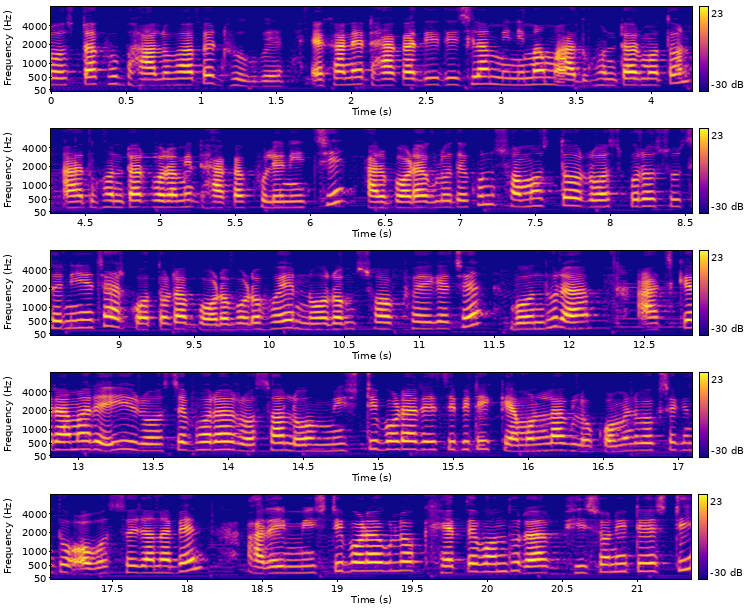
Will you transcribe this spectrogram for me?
রসটা খুব ভালোভাবে ঢুকবে। এখানে ঢাকা দিয়ে দিয়েছিলাম মিনিমাম আধ ঘণ্টার মতন। আধ ঘণ্টার পর আমি ঢাকা খুলে নিচ্ছি। আর বড়াগুলো দেখুন, সমস্ত রস পুরো শুষে নিয়েছে আর কতটা বড় বড় হয়ে নরম সফট হয়ে গেছে। বন্ধুরা, আজকের আমার এই রসে ভরা রসালো মিষ্টি বড়া রেসিপিটি কেমন লাগল? কমেন্ট বক্সে কিন্তু অবশ্যই জানাবেন। আর এই মিষ্টি বড়াগুলো খেতে বন্ধুরা ভীষণই টেস্টি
